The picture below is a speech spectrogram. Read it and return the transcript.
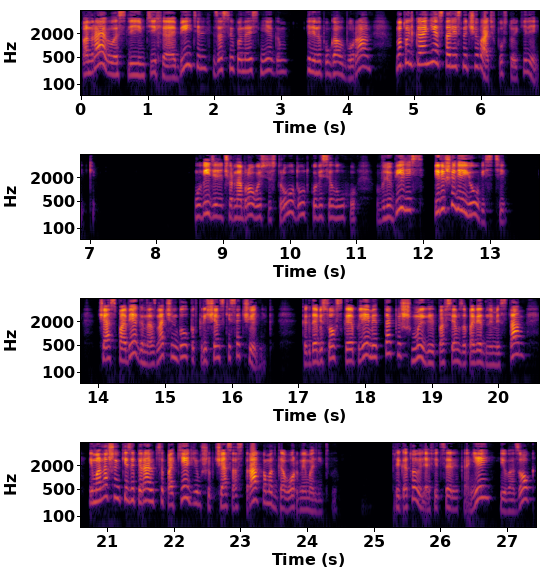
Понравилась ли им тихая обитель, засыпанная снегом, или напугал буран, но только они остались ночевать в пустой келейке увидели чернобровую сестру, дудку-веселуху, влюбились и решили ее увести. Час побега назначен был под крещенский сочельник, когда бесовское племя так и шмыгает по всем заповедным местам, и монашенки запираются по кельям, шепча со страхом отговорной молитвы. Приготовили офицеры коней и возок,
